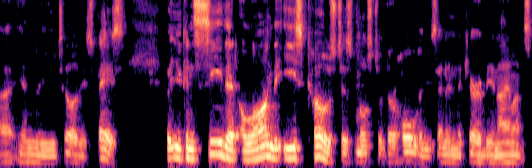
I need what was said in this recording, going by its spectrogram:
uh, in the utility space. But you can see that along the East Coast is most of their holdings and in the Caribbean islands.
